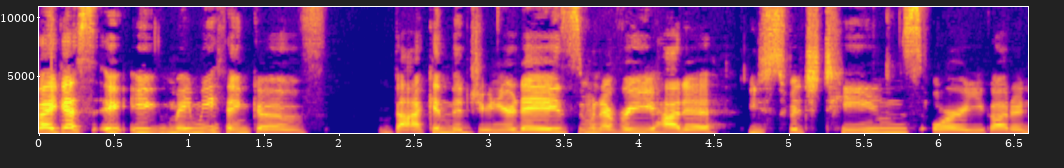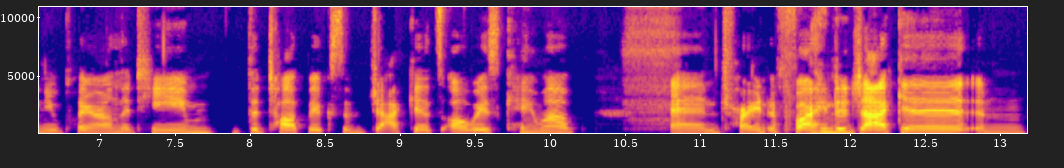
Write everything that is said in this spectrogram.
But i guess it, it made me think of back in the junior days whenever you had to you switch teams or you got a new player on the team the topics of jackets always came up and trying to find a jacket and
